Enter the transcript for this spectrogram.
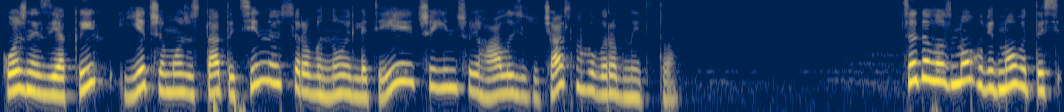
кожний з яких є чи може стати цінною сировиною для тієї чи іншої галузі сучасного виробництва. Це дало змогу відмовитись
